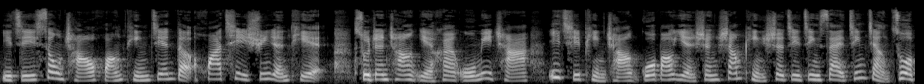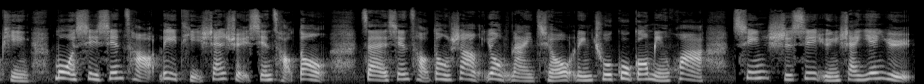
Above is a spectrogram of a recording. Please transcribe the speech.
以及宋朝皇庭间的花器熏人帖。苏贞昌也和吴蜜茶一起品尝国宝衍生商品设计竞赛金奖作品墨系仙草立体山水仙草洞，在仙草洞上用奶球淋出故宫名画“清石溪云山烟雨”。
